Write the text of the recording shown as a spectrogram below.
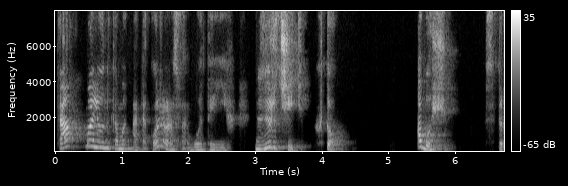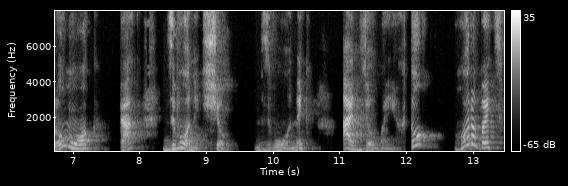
та малюнками, а також розфарбуйте їх. Дзюрчить хто? Або що? Струмок, так? Дзвонить що? Дзвоник. А дзьобає хто? Горобець.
